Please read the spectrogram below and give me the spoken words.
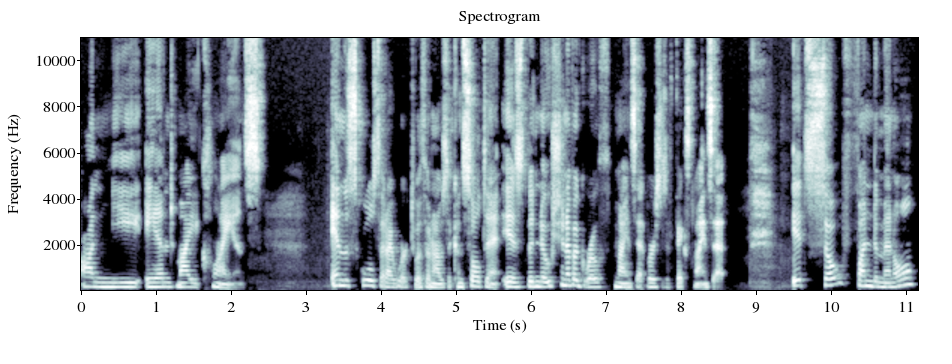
on me and my clients and the schools that I worked with when I was a consultant is the notion of a growth mindset versus a fixed mindset. It's so fundamental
